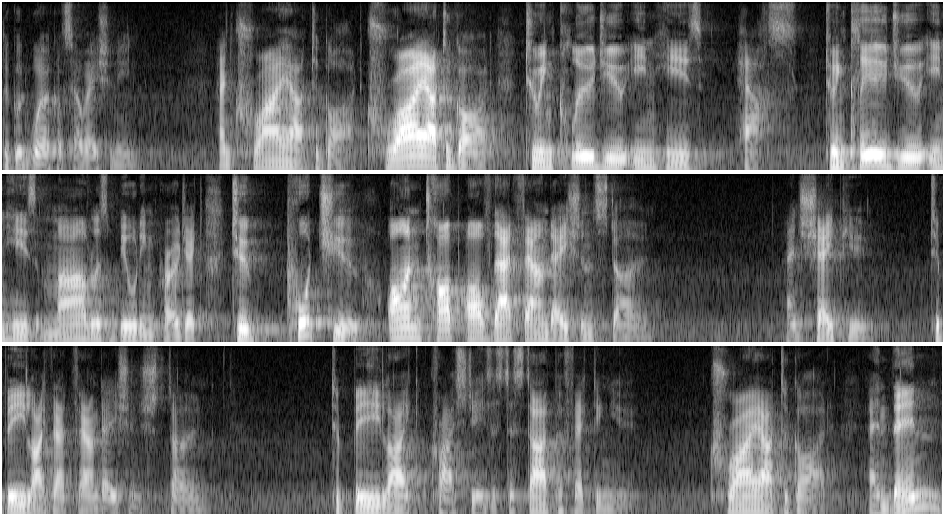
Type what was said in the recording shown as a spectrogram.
the good work of salvation in. And cry out to God, cry out to God to include you in His house, to include you in His marvelous building project, to put you on top of that foundation stone and shape you to be like that foundation stone, to be like Christ Jesus, to start perfecting you. Cry out to God. And then,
